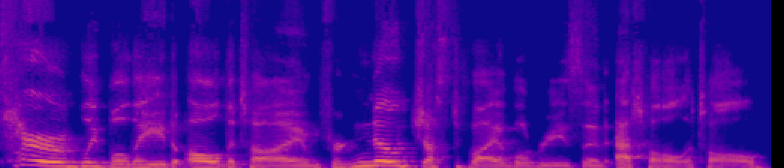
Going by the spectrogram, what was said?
terribly bullied all the time for no justifiable reason at all. At all.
